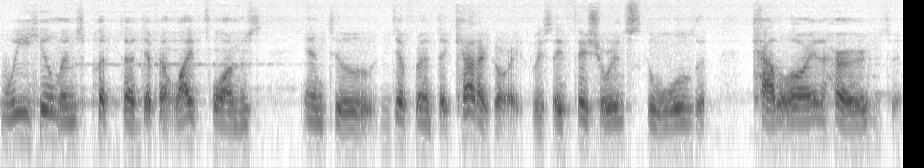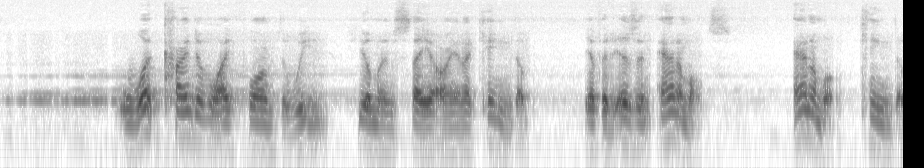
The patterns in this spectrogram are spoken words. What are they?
We humans put uh, different life forms into different uh, categories. We say fish are in schools, and cattle are in herds. What kind of life forms do we humans say are in a kingdom if it isn't animals? Animal kingdom.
